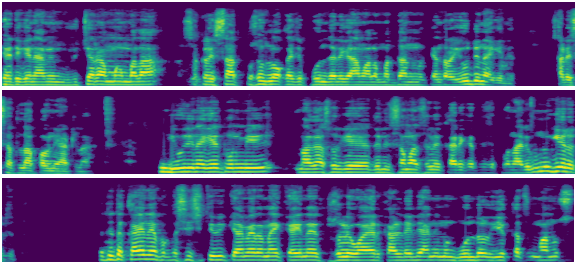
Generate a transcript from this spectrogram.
त्या ठिकाणी आम्ही विचारा मग मला सकाळी सात पासून लोकांचे फोन झाले की आम्हाला मतदान केंद्रावर येऊ दे नाही गेलेत. साडेसातला पावणे आठला येऊ दे नाही गेलेत म्हणून मी मागासवर्गीय दलित समाज सगळे कार्यकर्त्याचे फोन आले म्हणून गेलो तिथं. तर तिथं काही नाही फक्त सीसीटीव्ही कॅमेरा नाही काही नाही सगळे वायर काढलेले आणि मग गोंधळ एकच माणूस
